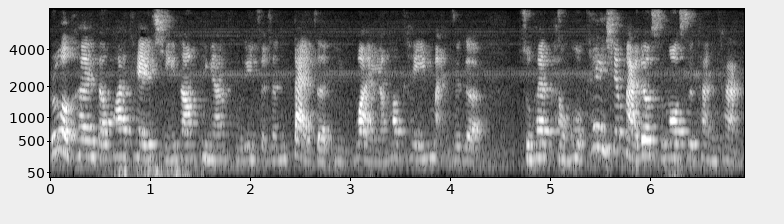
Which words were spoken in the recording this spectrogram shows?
如果可以的话，可以请一张平安福利随身带着以外，然后可以买这个除秽喷雾，可以先买六十 ml 试看看，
